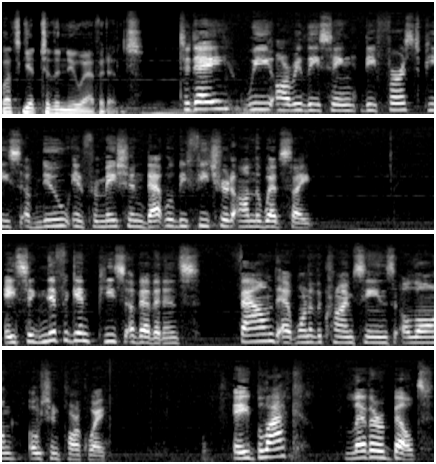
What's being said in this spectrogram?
Let's get to the new evidence. Today, we are releasing the first piece of new information that will be featured on the website. A significant piece of evidence found at one of the crime scenes along Ocean Parkway. A black leather belt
